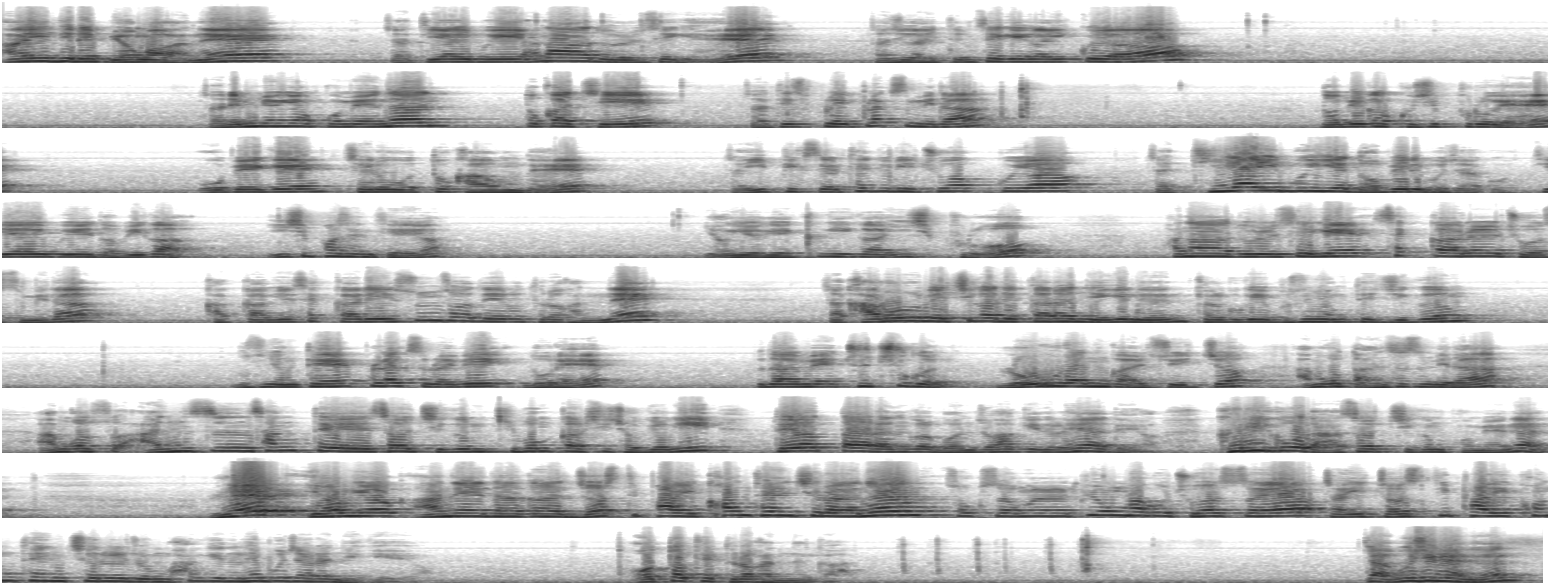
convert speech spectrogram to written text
아이디랩 영어 안에 자 div 하나 둘 세 개. 자식 아이템 세 개가 있고요. 자랩 영역 보면은 똑같이 자 디스플레이 플렉스입니다. 너비가 90%에 500에 제로 오토 가운데 자 2픽셀 테두리 주었고요. 자 div의 너비를 보자고. Div의 너비가 20%예요. 영역의 크기가 20% 하나 둘 세 개 색깔을 주었습니다. 각각의 색깔이 순서대로 들어갔네. 자 가로로 배치가 됐다는 얘기는 결국에 무슨 형태 지금? 무슨 형태? 플렉스 랩이 노랩 그 다음에 주축은 로우라는 거 알 수 있죠? 아무것도 안 썼습니다. 아무것도 안 쓴 상태에서 지금 기본값이 적용이 되었다라는 걸 먼저 확인을 해야 돼요. 그리고 나서 지금 보면은 랩 영역 안에다가 justify content라는 속성을 뿅 하고 주었어요 자 이 justify content를 좀 확인을 해보자는 얘기예요 어떻게 들어갔는가 자 보시면은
